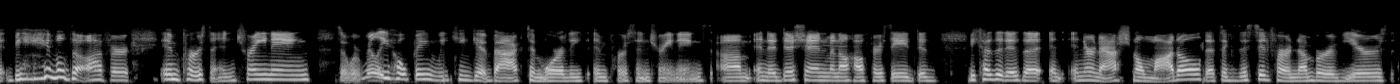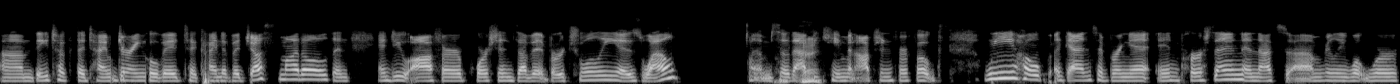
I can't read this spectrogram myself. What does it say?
being able to offer in person trainings. So we're really hoping we can get back to more of these in person trainings. Um, in addition, Mental Health First Aid did, because it is a, an international model that's existed for a number of years, um, they took the time during COVID to kind of adjust models and, and do offer portions of it virtually as well. Um, so okay. that became an option for folks. We hope again to bring it in person, and that's um, really what we're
